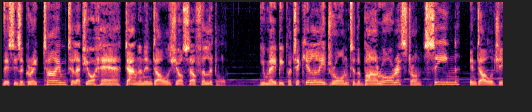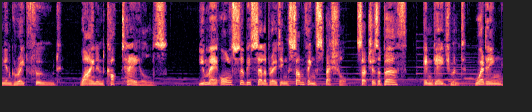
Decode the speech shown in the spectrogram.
This is a great time to let your hair down and indulge yourself a little. You may be particularly drawn to the bar or restaurant scene, indulging in great food, wine and cocktails. You may also be celebrating something special, such as a birth, engagement, wedding,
